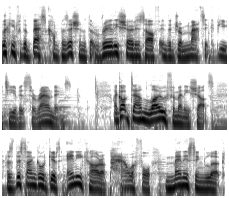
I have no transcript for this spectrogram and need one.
looking for the best compositions that really showed it off in the dramatic beauty of its surroundings. I got down low for many shots, as this angle gives any car a powerful, menacing look,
